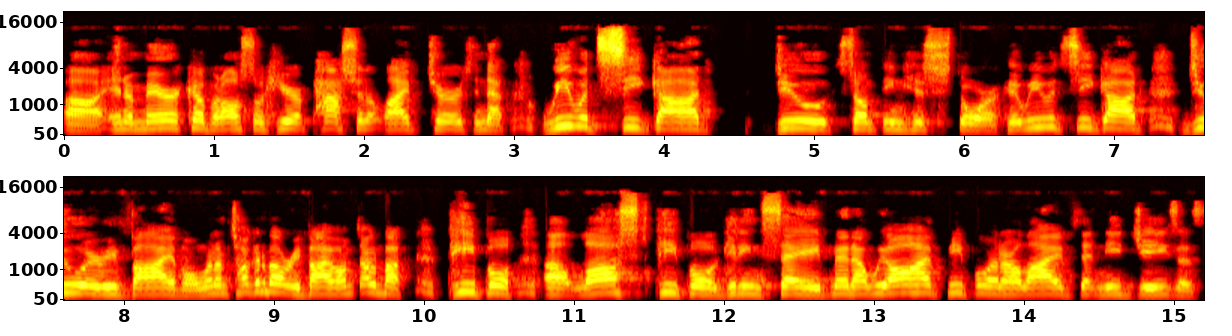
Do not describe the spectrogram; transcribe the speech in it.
uh, in America, but also here at Passionate Life Church, and that we would see God do something historic, that we would see God do a revival. When I'm talking about revival, I'm talking about people, uh, lost people getting saved. Man, we all have people in our lives that need Jesus,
